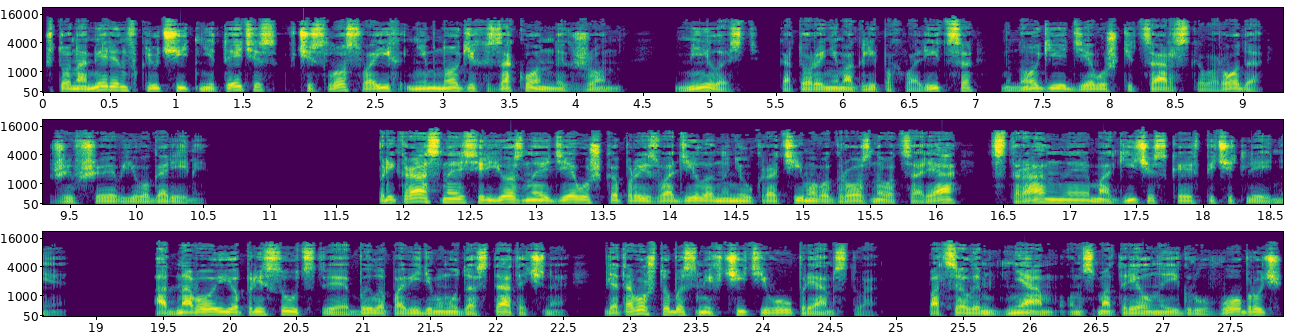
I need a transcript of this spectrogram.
что намерен включить Нитетис в число своих немногих законных жен, милость, которой не могли похвалиться многие девушки царского рода, жившие в его гареме. Прекрасная серьезная девушка производила на неукротимого грозного царя странное магическое впечатление. Одного ее присутствия было, по-видимому, достаточно для того, чтобы смягчить его упрямство. По целым дням он смотрел на игру в обруч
